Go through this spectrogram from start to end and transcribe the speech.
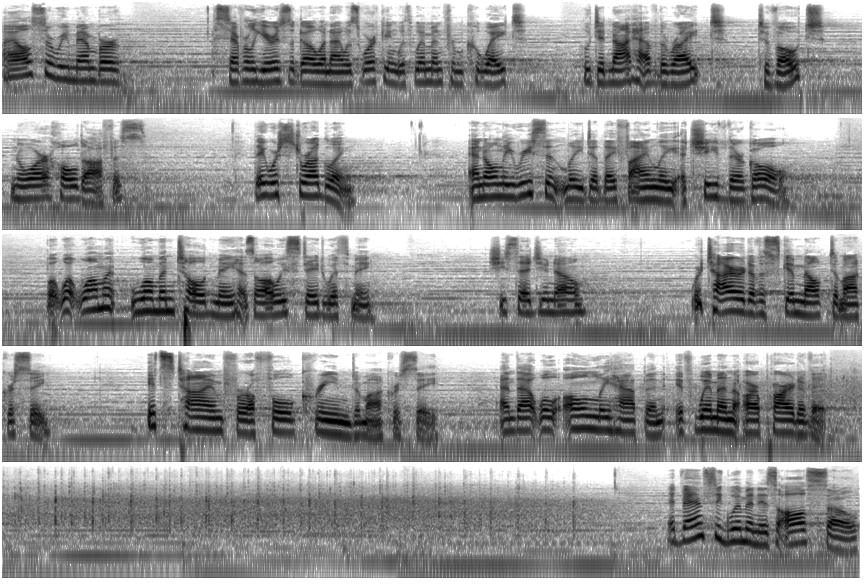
I also remember several years ago when I was working with women from Kuwait who did not have the right to vote nor hold office. They were struggling, and only recently did they finally achieve their goal. But what woman, woman told me has always stayed with me. She said, You know, we're tired of a skim milk democracy. It's time for a full cream democracy. And that will only happen if women are part of it. Advancing women is also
